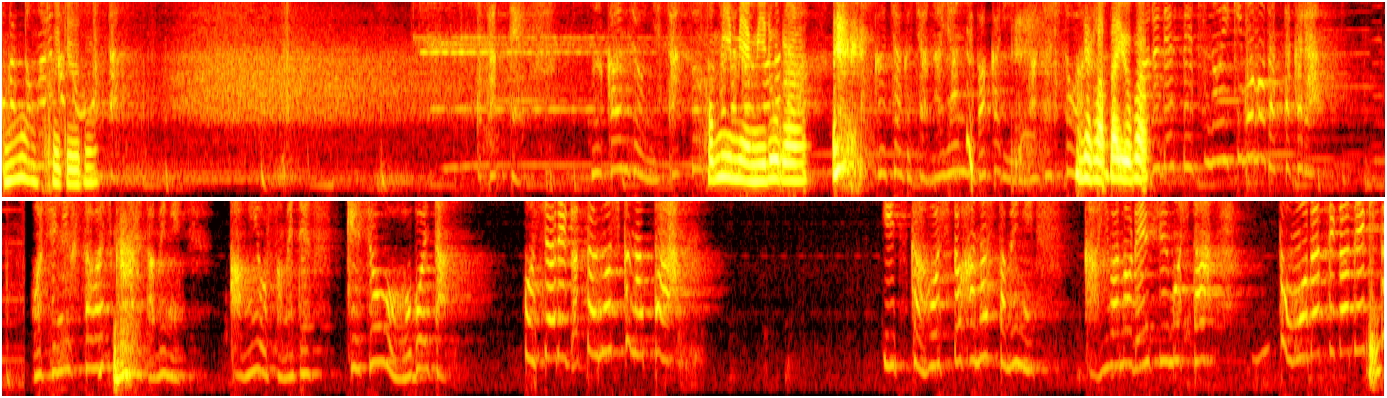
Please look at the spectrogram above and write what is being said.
โอ้เคยเจอด้วย เขามีเมียมีลูกแล้วนะ ぐちゃぐちゃ悩んでばかりいる私とは อยากรับได้อยู่ ま ป่ะ るで別の生き物だったから推しにふさわしくなるために髪を染めて化粧を覚えたおしゃれが楽しくなったいつか推しと話すために会話の練習もした友達ができた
